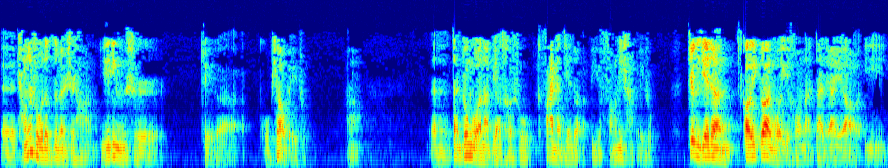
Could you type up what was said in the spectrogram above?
呃，成熟的资本市场一定是这个股票为主。呃，但中国呢比较特殊，发展阶段以房地产为主。这个阶段告一段落以后呢，大家要以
